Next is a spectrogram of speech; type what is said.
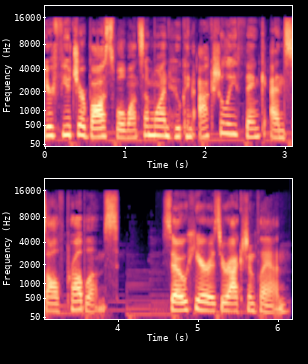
Your future boss will want someone who can actually think and solve problems. So here is your action plan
